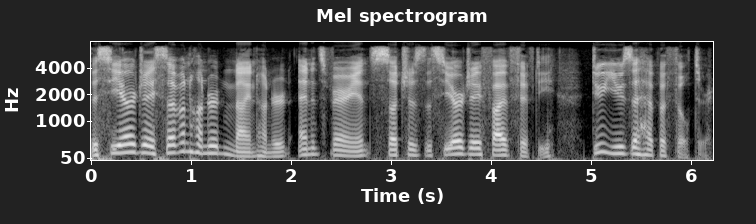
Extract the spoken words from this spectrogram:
the CRJ 700 and 900 and its variants such as the CRJ 550 do use a HEPA filter.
